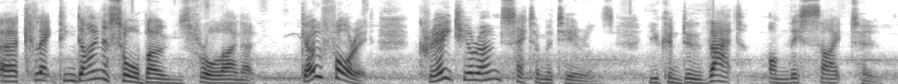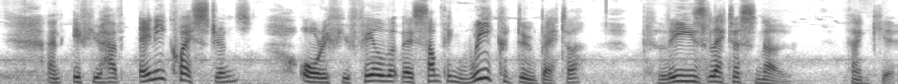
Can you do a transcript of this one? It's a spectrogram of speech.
uh, collecting dinosaur bones for all I know. Go for it. Create your own set of materials. You can do that on this site too. And if you have any questions or if you feel that there's something we could do better, please let us know. Thank you.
